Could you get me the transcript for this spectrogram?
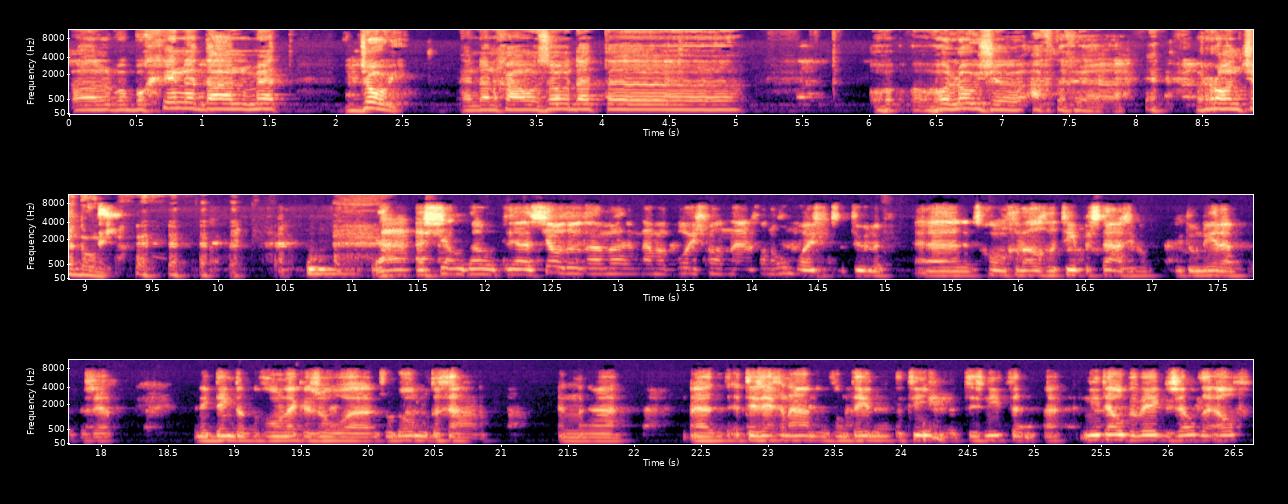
Eh, we beginnen dan met Joey. En dan gaan we zo dat eh, ho- horloge-achtige rondje doen. Ja, shout-out ja, shout naar, mijn, naar mijn boys van, eh, van de Homeboys natuurlijk. Eh, het is gewoon een geweldige teamprestatie wat we toen neer hebben gezet. En ik denk dat we gewoon lekker zo, eh, zo door moeten gaan. En het is echt een aandeel van het hele team. Het is niet, niet elke week dezelfde elf.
